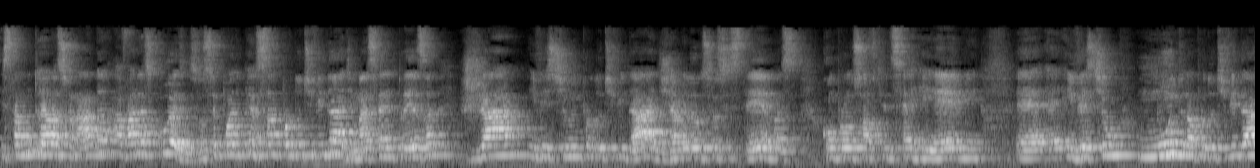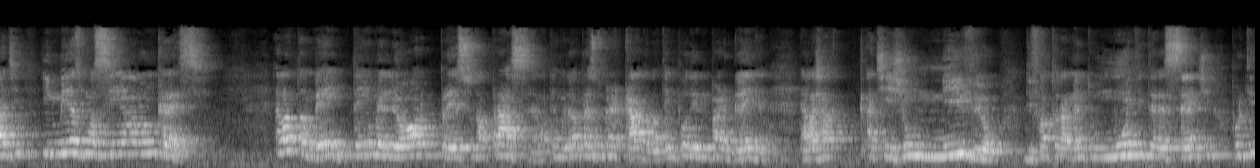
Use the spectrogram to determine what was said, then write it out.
está muito relacionada a várias coisas. Você pode pensar produtividade, mas se a empresa já investiu em produtividade, já melhorou seus sistemas, comprou um software de CRM, é, é, investiu muito na produtividade e mesmo assim ela não cresce. Ela também tem o melhor preço da praça, ela tem o melhor preço do mercado, ela tem poder de barganha, ela já atingiu um nível de faturamento muito interessante porque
